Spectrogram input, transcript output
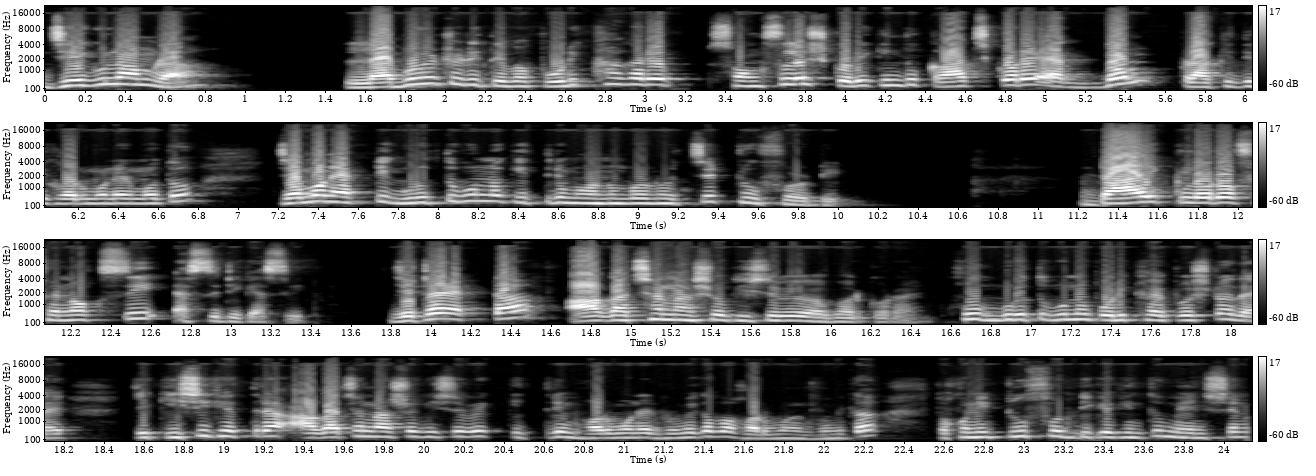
যেগুলো আমরা ল্যাবরেটরিতে বা পরীক্ষাগারে সংশ্লেষ করি, কিন্তু কাজ করে একদম প্রাকৃতিক হরমোনের মতো। যেমন একটি গুরুত্বপূর্ণ কৃত্রিম হরমোন হচ্ছে two forty dichlorophenoxy acetic acid যেটা একটা আগাছা নাশক হিসেবে ব্যবহার করা হয়। খুব গুরুত্বপূর্ণ পরীক্ষায় প্রশ্ন দেয় যে কৃষি ক্ষেত্রে আগাছা নাশক হিসেবে কৃত্রিম হরমোনের ভূমিকা বা হরমোনের ভূমিকা তখন এই টু ফোরটিকে কিন্তু মেনশন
